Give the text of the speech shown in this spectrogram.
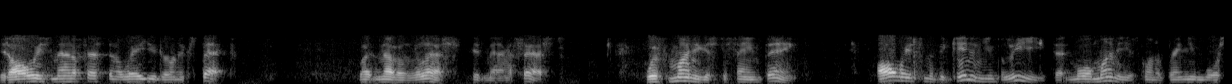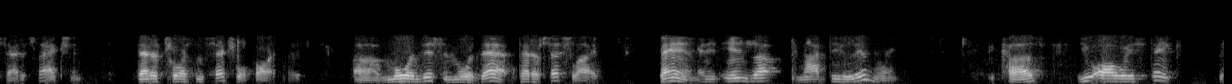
It always manifests in a way you don't expect, but nevertheless, it manifests. With money, it's the same thing. Always from the beginning, you believe that more money is going to bring you more satisfaction, better choice in sexual partners, uh, more this and more that, better sex life. Bam, and it ends up not delivering because you always think the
